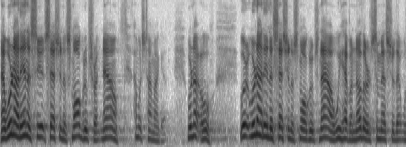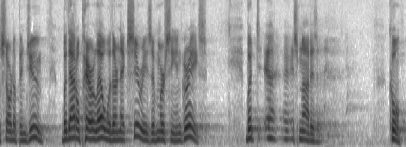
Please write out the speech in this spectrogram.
Now, we're not in a session of small groups right now. How much time I got? We're not, oh, we're, we're not in a session of small groups now. We have another semester that will start up in June, but that'll parallel with our next series of mercy and grace. But uh, it's not, is it? Cool.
